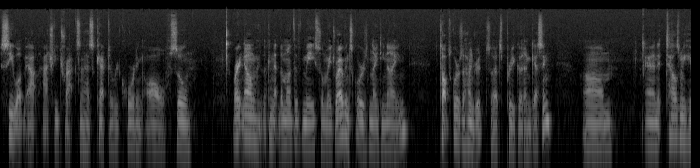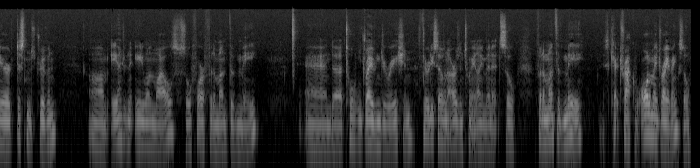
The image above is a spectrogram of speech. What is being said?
see what the app actually tracks and has kept a recording of. So Right now I'm looking at the month of May, so my driving score is 99. Top score is 100, so that's pretty good I'm guessing. Um, and it tells me here distance driven, um, 881 miles so far for the month of May. And uh, total driving duration, 37 hours and 29 minutes. So for the month of May, just kept track of all of my driving. So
